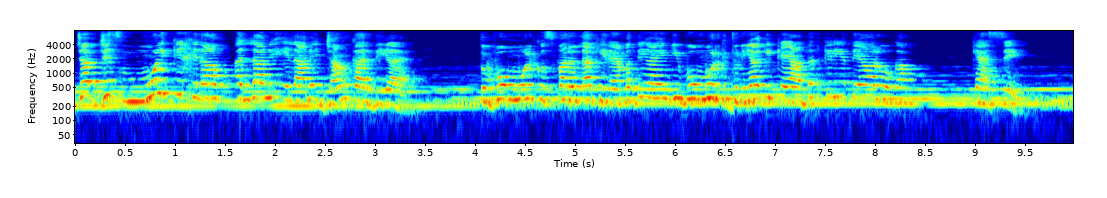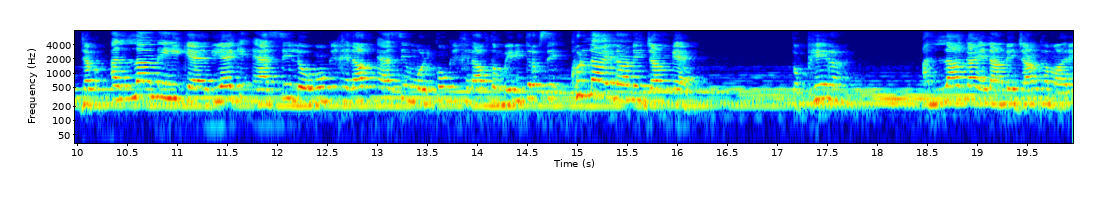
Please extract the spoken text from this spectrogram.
جب جس ملک کے خلاف اللہ نے اعلان جنگ کر دیا ہے، تو وہ ملک اس پر اللہ کی رحمتیں آئیں گی، وہ ملک دنیا کی قیادت کے لیے تیار ہوگا۔ کیسے؟ جب اللہ نے ہی کہہ دیا ہے کہ ایسے لوگوں کے خلاف، ایسے ملکوں کے خلاف تو میری طرف سے کھلا اعلان جنگ ہے، تو پھر اللہ کا اعلان جنگ ہمارے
